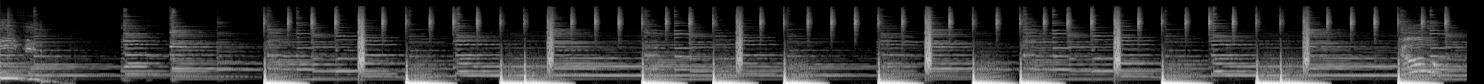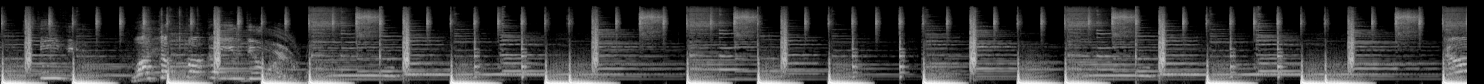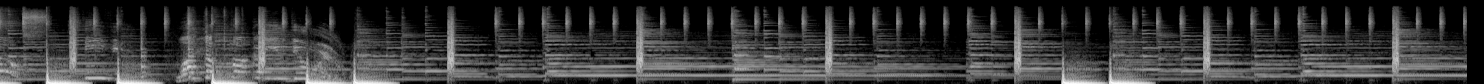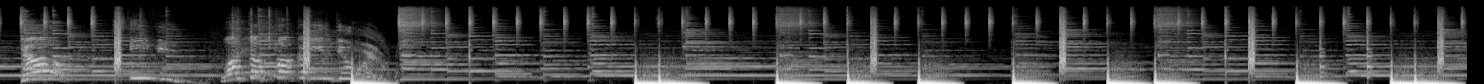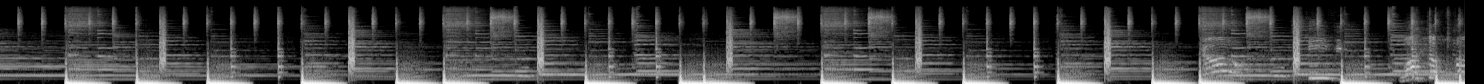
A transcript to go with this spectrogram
TV. What the fuck are you doing? Stevie, what the fuck are you doing? Yo, what the fuck?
